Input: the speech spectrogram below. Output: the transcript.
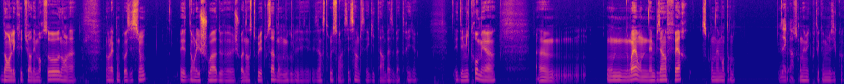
dans l'écriture des morceaux, dans la, dans la composition et dans les choix de choix d'instrus et tout ça. Bon, nous, les, les instrus sont assez simples, c'est guitare, basse, batterie euh, et des micros, mais on, ouais, on aime bien faire ce qu'on aime entendre, ce qu'on aime écouter comme musique, quoi.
